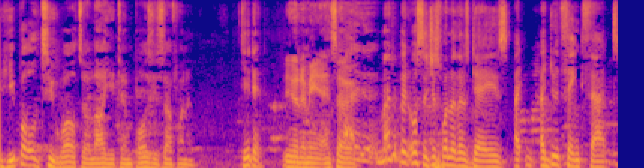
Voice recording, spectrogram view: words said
he bowled too well to allow you to impose yourself on him. He did. You know what I mean? And so It might have been also just one of those days. I, I do think that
